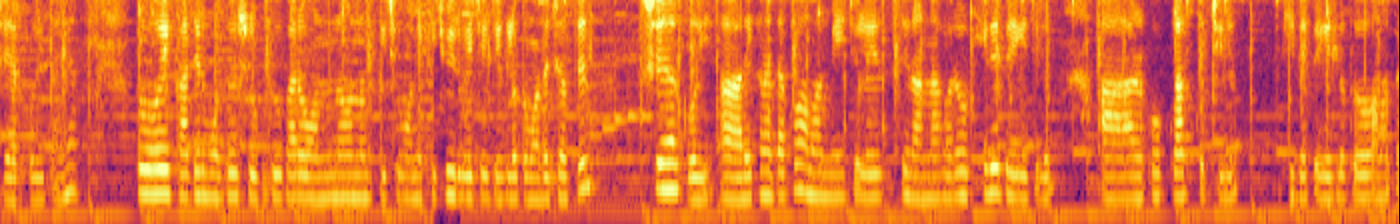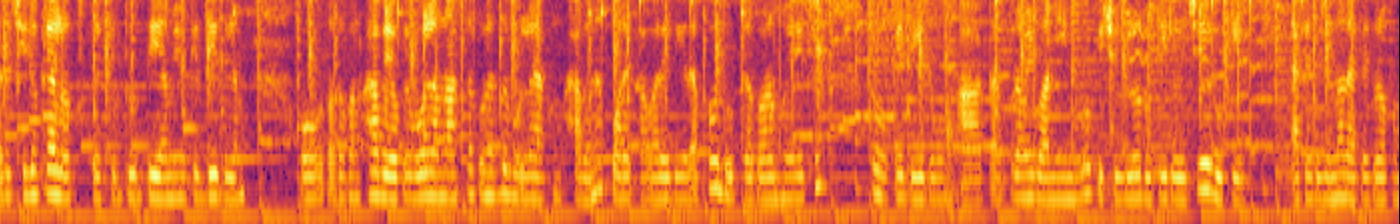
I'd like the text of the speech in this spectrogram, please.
শেয়ার করি, তাই না? এই কাজের মধ্যে সুখ দুঃখ আরও অন্য অন্য কিছু, অনেক কিছুই রয়েছে যেগুলো তোমাদের সাথে শেয়ার করি। আর এখানে দেখো আমার মেয়ে চলে এসেছে রান্নাঘরে, ওর খিদে পেয়ে গেছিল আর ও ক্লাস করছিল, খিদে পেয়ে গেছিল। তো আমার কাছে ছিল ক্যালক্স তো একটু দুধ দিয়ে আমি ওকে দিয়ে দিলাম। ও ততক্ষণ খাবে, ওকে বললাম, নাস্তা করে দিতে বলল, এখন খাবে না, পরে খাবার এদিকে দেখো দুধটা গরম হয়ে গেছে। তো ওকে দিয়ে দেবো। আর তারপর আমি বানিয়ে নেব কিছুগুলো রুটি রয়েছে, রুটি। এক একজনের এক এক রকম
